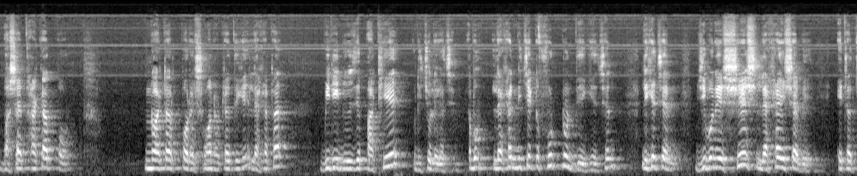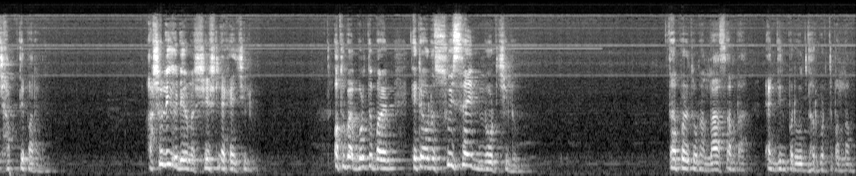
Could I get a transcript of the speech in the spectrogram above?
বাসায় থাকার পর নয়টার পরে সোয়া নয়টার দিকে লেখাটা বিডি নিউজে পাঠিয়ে উনি চলে গেছেন এবং লেখার নিচে একটা ফুটনোট দিয়ে গিয়েছেন, লিখেছেন, জীবনের শেষ লেখা হিসাবে এটা ছাপতে পারেন। আসলেই এটা ওনার শেষ লেখাই ছিল। অথবা বলতে পারেন, এটা ওনার সুইসাইড নোট ছিল। তারপরে তো ওনার লাশ আমরা একদিন পরে উদ্ধার করতে পারলাম।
